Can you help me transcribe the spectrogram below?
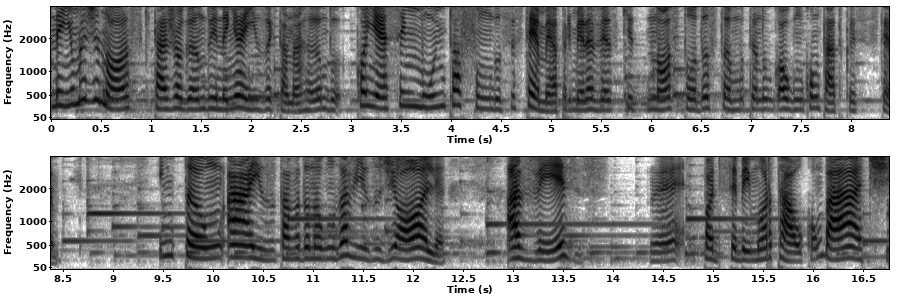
nenhuma de nós que tá jogando e nem a Isa que tá narrando conhecem muito a fundo o sistema. É a primeira vez que nós todas estamos tendo algum contato com esse sistema. Então a Isa tava dando alguns avisos de: olha, às vezes, né, pode ser bem mortal o combate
